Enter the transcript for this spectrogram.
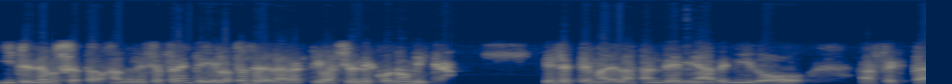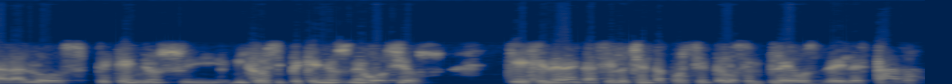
y tendremos que estar trabajando en ese frente. Y el otro es el de la reactivación económica. Ese tema de la pandemia ha venido a afectar a los pequeños y micros y pequeños negocios que generan casi el 80% de los empleos del Estado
